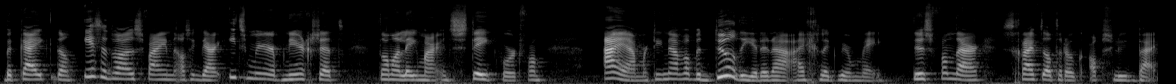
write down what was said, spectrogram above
bekijk, dan is het wel eens fijn als ik daar iets meer heb neergezet dan alleen maar een steekwoord van, ah ja, Martina, wat bedoelde je daarna eigenlijk weer mee? Dus vandaar schrijf dat er ook absoluut bij.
